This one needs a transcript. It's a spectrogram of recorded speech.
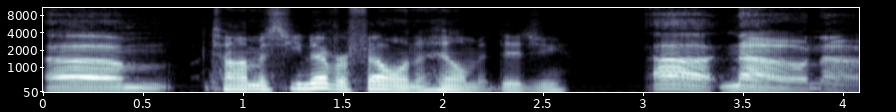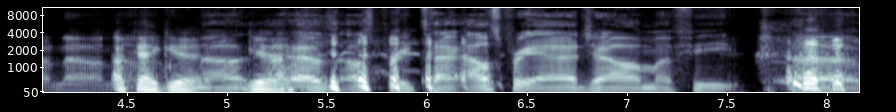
Um. Thomas, you never fell on a helmet, did you? Uh. No. No. No. no Okay, good, No, good. I was, I was pretty. ta- I was pretty agile on my feet. Um,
